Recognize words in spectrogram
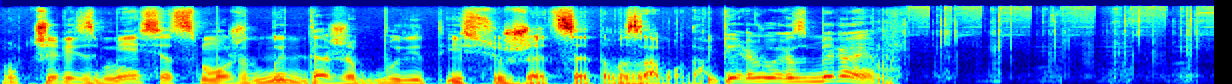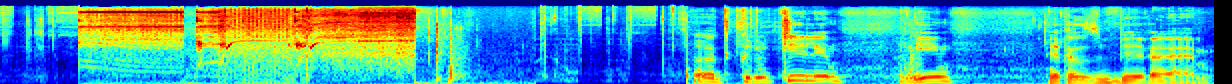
ну, через месяц, может быть, даже будет и сюжет с этого завода. Теперь его разбираем. Открутили и разбираем.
